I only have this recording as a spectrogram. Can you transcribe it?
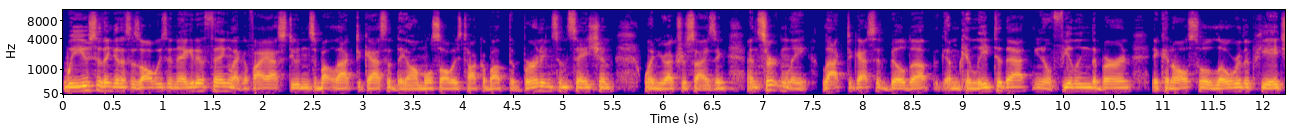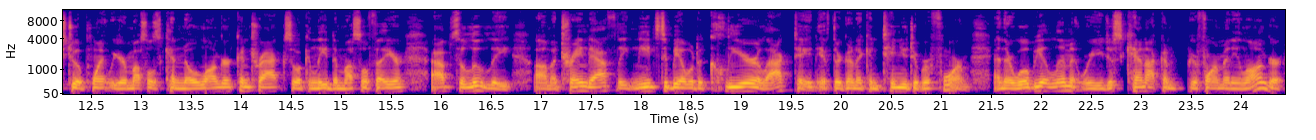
we used to think of this as always a negative thing. Like if I ask students about lactic acid, they almost always talk about the burning sensation when you're exercising. And certainly lactic acid buildup um, can lead to that, you know, feeling the burn. It can also lower the pH to a point where your muscles can no longer contract, so it can lead to muscle failure. Absolutely. Um, a trained athlete needs to be able to clear lactate if they're going to continue to perform. And there will be a limit where you just cannot perform any longer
